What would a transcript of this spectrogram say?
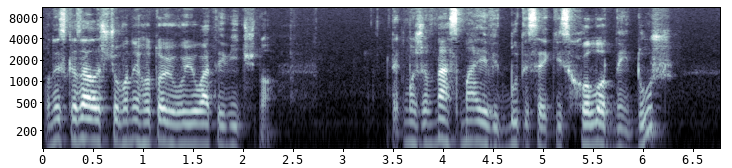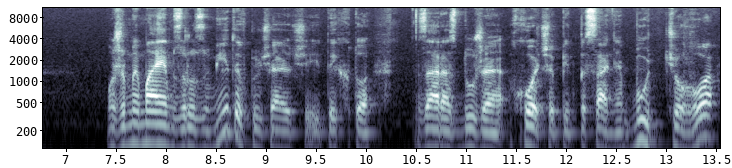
Вони сказали, що вони готові воювати вічно. Так може в нас має відбутися якийсь холодний душ? Може, ми маємо зрозуміти, включаючи і тих, хто зараз дуже хоче підписання будь-чого,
